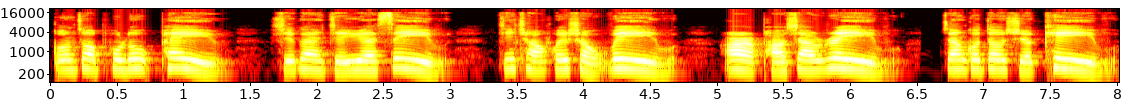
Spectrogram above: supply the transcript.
工作铺路 （pave），习惯节约 （save），经常挥手 （wave）。二咆哮 （rave），钻过洞穴 （cave），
